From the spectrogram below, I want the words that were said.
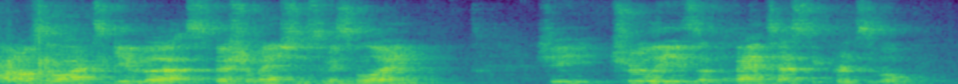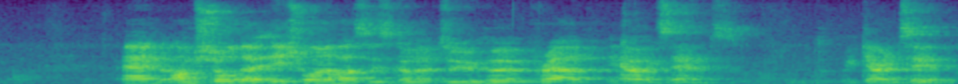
I'd also like to give a special mention to Miss Maloney. She truly is a fantastic principal, and I'm sure that each one of us is going to do her proud in our exams. We guarantee it.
